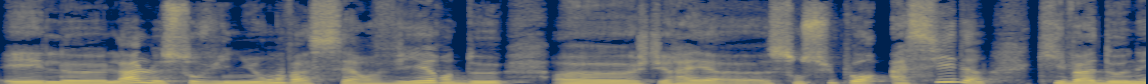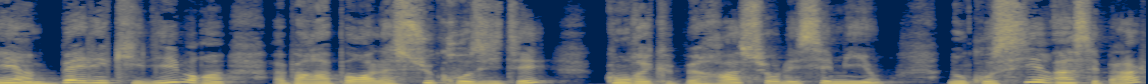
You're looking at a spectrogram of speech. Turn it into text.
Et là, le sauvignon va servir de, euh, je dirais, son support acide qui va donner un bel équilibre par rapport à la sucrosité qu'on récupérera sur les sémillons. Donc aussi un cépage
